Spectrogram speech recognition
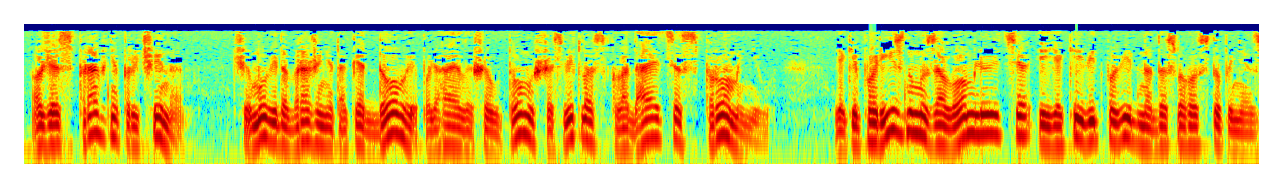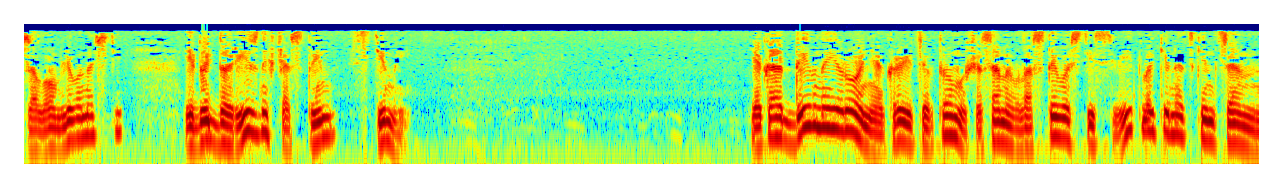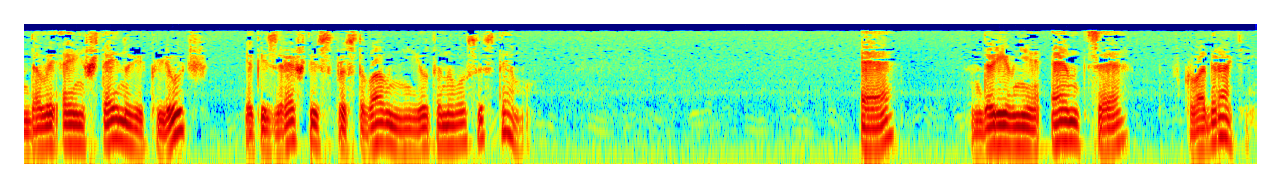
Отже, справжня причина, чому відображення таке довге, полягає лише в тому, що світло складається з променів, які по-різному заломлюються і які, відповідно до свого ступеня заломлюваності, йдуть до різних частин стіни. Яка дивна іронія криється в тому, що саме властивості світла кінець кінцем дали Ейнштейнові ключ, який зрештою спростував Ньютонову систему. Е дорівнює МЦ в квадраті.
